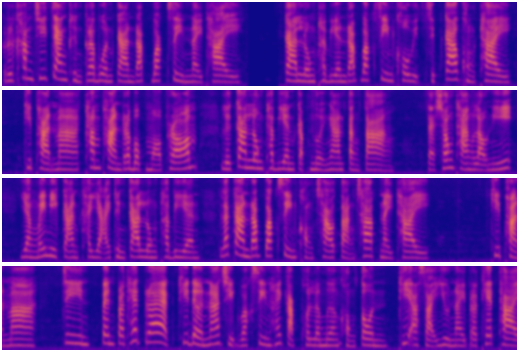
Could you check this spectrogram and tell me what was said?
หรือคำชี้แจงถึงกระบวนการรับวัคซีนในไทย การลงทะเบียนรับวัคซีนโควิด -19 ของไทย ที่ผ่านมาทำผ่านระบบหมอพร้อม หรือการลงทะเบียนกับหน่วยงานต่างๆ แต่ช่องทางเหล่านี้ยังไม่มีการขยายถึงการลงทะเบียน และการรับวัคซีนของชาวต่างชาติในไทย ที่ผ่านมาจีนเป็นประเทศแรกที่เดินหน้าฉีดวัคซีนให้กับพลเมืองของตนที่อาศัยอยู่ในประเทศไทย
